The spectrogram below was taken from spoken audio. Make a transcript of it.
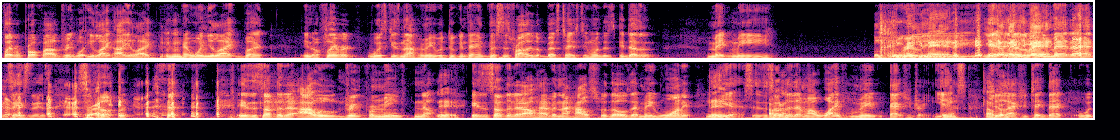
flavor profile. Drink what you like, how you like, Mm-hmm. and when you like. But you know, flavored whiskey is not for me. With Duke and Dame, this is probably the best tasting one. This it doesn't make me really mad. Yeah, It doesn't you make me mad. that I had to taste this. So. Is it something that I will drink for me? No. Yeah. Is it something that I'll have in the house for those that may want it? Yeah. Yes. Is it Okay. something that my wife may actually drink? Yes. Okay. She'll actually take that with,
